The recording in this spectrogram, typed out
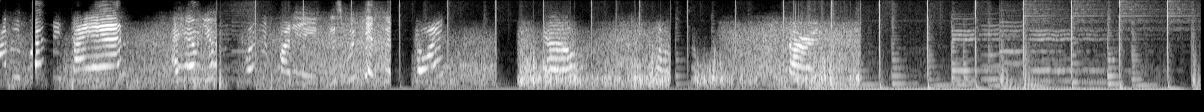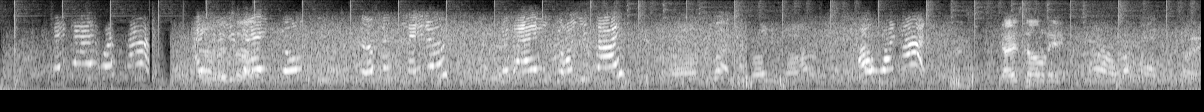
Happy birthday, Diane! I have your birthday party this weekend. Can you join? No. Sorry. Hey guys, what's up? I hear you guys going to later. I join? What? Probably not. Oh, why not? Guys only. Oh, okay.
